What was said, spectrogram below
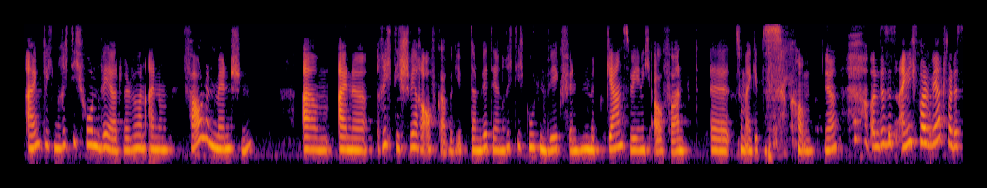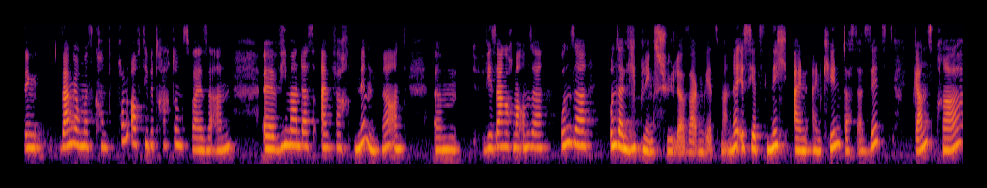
eigentlich einen richtig hohen Wert, weil wenn man einem faulen Menschen ähm, eine richtig schwere Aufgabe gibt, dann wird er einen richtig guten Weg finden, mit ganz wenig Aufwand äh, zum Ergebnis zu kommen. Ja? Und das ist eigentlich voll wertvoll, deswegen sagen wir auch mal, es kommt voll auf die Betrachtungsweise an, äh, wie man das einfach nimmt. Ne? Und ähm, wir sagen auch mal, unser, unser, unser Lieblingsschüler, sagen wir jetzt mal, ne, ist jetzt nicht ein, ein Kind, das da sitzt, ganz brav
